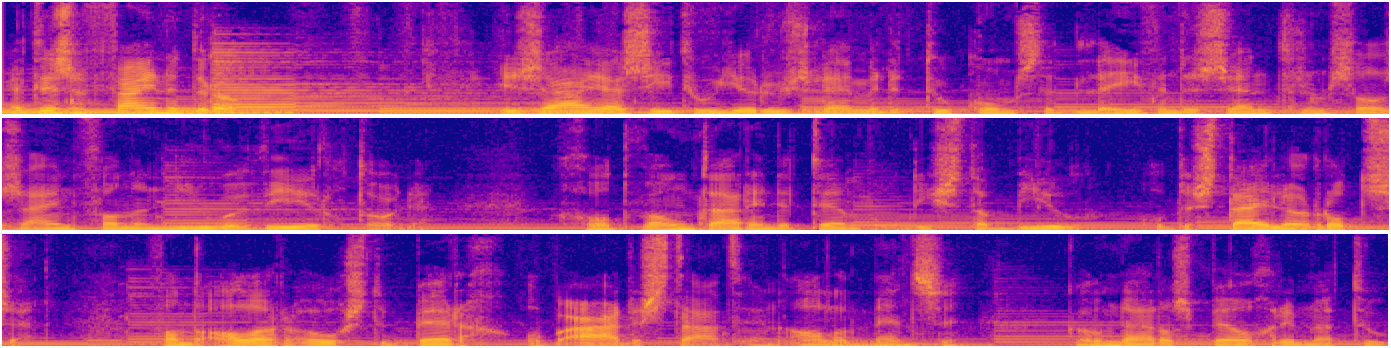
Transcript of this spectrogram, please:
Het is een fijne droom. Jezaja ziet hoe Jeruzalem in de toekomst het levende centrum zal zijn van een nieuwe wereldorde. God woont daar in de tempel die stabiel op de steile rotsen van de allerhoogste berg op aarde staat en alle mensen komen daar als pelgrim naartoe.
